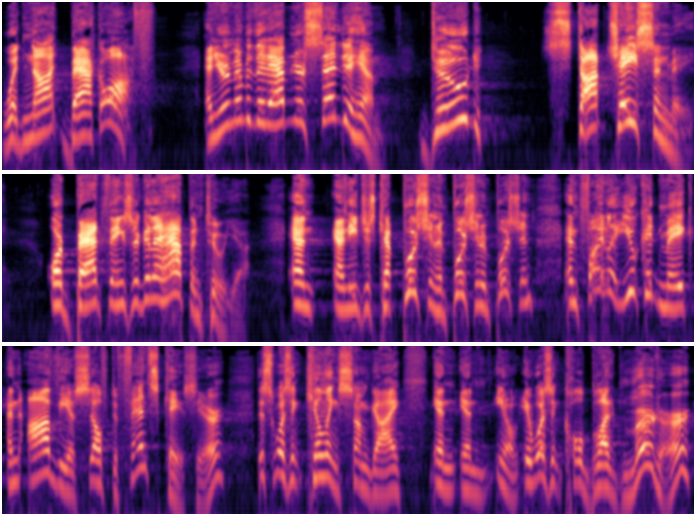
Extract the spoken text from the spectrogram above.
would not back off. And you remember that Abner said to him, dude, stop chasing me, or bad things are going to happen to you. And, and he just kept pushing and pushing and pushing. And finally, you could make an obvious self defense case here. This wasn't killing some guy, and, and you know, it wasn't cold blooded murder,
